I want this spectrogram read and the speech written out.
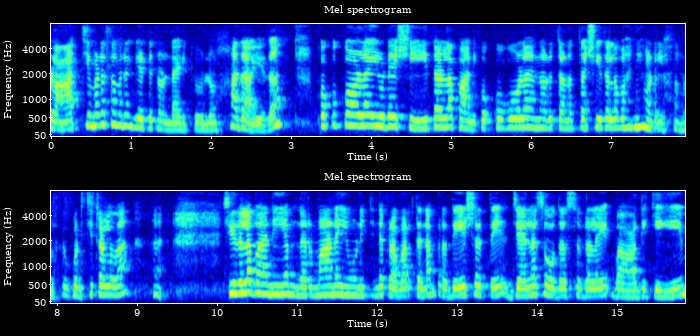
പ്ലാച്ചിമട സമരം കേട്ടിട്ടുണ്ടായിരിക്കുമല്ലോ. അതായത് കൊക്കക്കോളയുടെ ശീതളപാനി കൊക്കക്കോള എന്നൊരു തണുത്ത ശീതള ഉണ്ടല്ലോ നമ്മളൊക്കെ കുടിച്ചിട്ടുള്ളതാ. ശീതളപാനീയം നിർമ്മാണ യൂണിറ്റിന്റെ പ്രവർത്തനം പ്രദേശത്തെ ജലസ്രോതസ്സുകളെ ബാധിക്കുകയും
